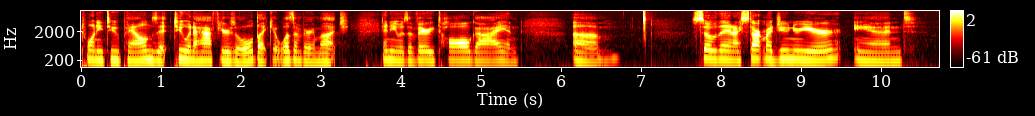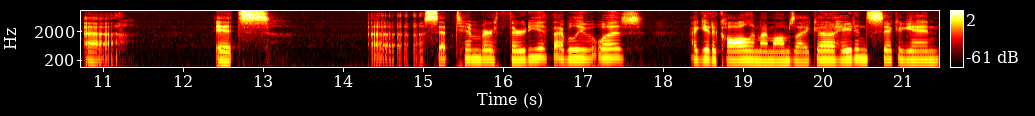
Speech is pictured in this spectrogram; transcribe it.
22 pounds at two and a half years old. Like, it wasn't very much. And he was a very tall guy, and um, so then I start my junior year, and uh, it's uh, September 30th, I believe it was. I get a call, and my mom's like, uh, Hayden's sick again.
